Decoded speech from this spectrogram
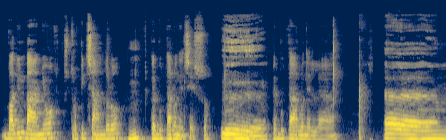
vado in bagno stropicciandolo Mm? per buttarlo nel cesso, Eh. per buttarlo nel... Ehm,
